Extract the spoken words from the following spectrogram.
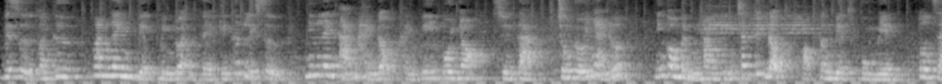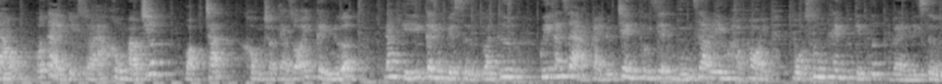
Việt sử toàn thư hoan nghênh việc bình luận về kiến thức lịch sử nhưng lên án hành động, hành vi bôi nhọ, xuyên tạc, chống đối nhà nước những comment mang tính chất kích động hoặc phân biệt vùng miền, tôn giáo có thể bị xóa không báo trước hoặc chặn không cho theo dõi kênh nữa. Đăng ký kênh Việt sử toàn thư, quý khán giả phải đứng trên phương diện muốn giao lưu học hỏi, bổ sung thêm kiến thức về lịch sử.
